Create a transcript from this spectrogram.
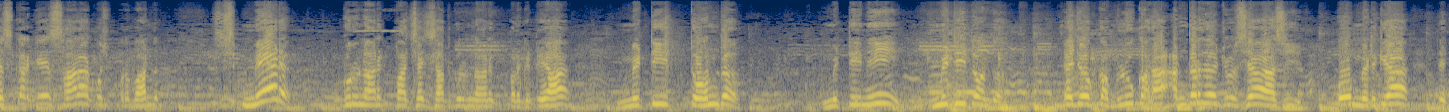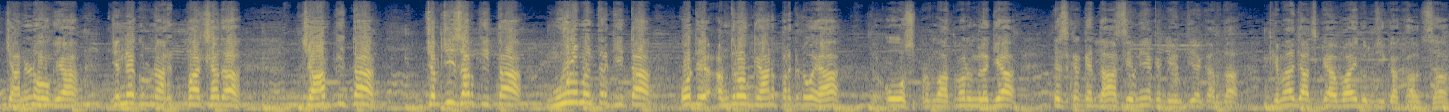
ਇਸ ਕਰਕੇ ਸਾਰਾ ਕੁਝ ਪ੍ਰਬੰਧ ਮੇਰ ਗੁਰੂ ਨਾਨਕ ਪਾਤਸ਼ਾਹ ਜੀ, ਸਤਿਗੁਰੂ ਨਾਨਕ ਪ੍ਰਗਟਿਆ। ਮਿੱਟੀ ਧੁੰਦ ਮਿੱਟੀ ਨਹੀਂ, ਮਿੱਟੀ ਧੁੰਦ ਇਹ ਜੋ ਕਬਲੂ ਘੜਾ ਅੰਦਰ ਦੇ ਵਿੱਚ ਹੋਇਆ ਸੀ, ਉਹ ਮਿਟ ਗਿਆ ਤੇ ਚਾਨਣ ਹੋ ਗਿਆ। ਜਿਨੇ ਗੁਰੂ ਨਾਨਕ ਪਾਤਸ਼ਾਹ ਦਾ ਜਾਪ ਕੀਤਾ, ਜਪਜੀ ਸਾਹਿਬ ਕੀਤਾ, ਮੂਲ ਮੰਤਰ ਕੀਤਾ, ਉਹਦੇ ਅੰਦਰੋਂ ਗਿਆਨ ਪ੍ਰਗਟ ਹੋਇਆ ਤੇ ਉਸ ਪ੍ਰਮਾਤਮਾ ਨੂੰ ਮਿਲ ਗਿਆ। ਇਸ ਕਰਕੇ ਦਾਸ ਇੰਨੀਆਂ ਕਿ ਬੇਨਤੀਆਂ ਕਰਦਾ। ਖਿਮਾ ਜਾ ਸਕਿਆ ਵਾਹਿਗੁਰੂ ਜੀ ਕਾ ਖਾਲਸਾ,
